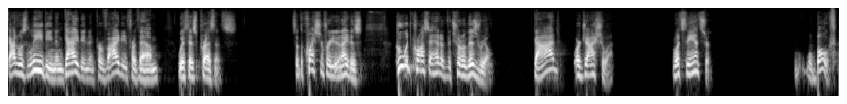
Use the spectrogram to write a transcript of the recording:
God was leading and guiding and providing for them with his presence. So the question for you tonight is, who would cross ahead of the children of Israel? God or Joshua? What's the answer? Well, both.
